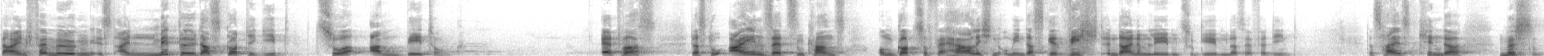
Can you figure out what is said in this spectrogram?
Dein Vermögen ist ein Mittel, das Gott dir gibt zur Anbetung. Etwas, das du einsetzen kannst, um Gott zu verherrlichen, um ihm das Gewicht in deinem Leben zu geben, das er verdient. Das heißt, Kinder müssen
